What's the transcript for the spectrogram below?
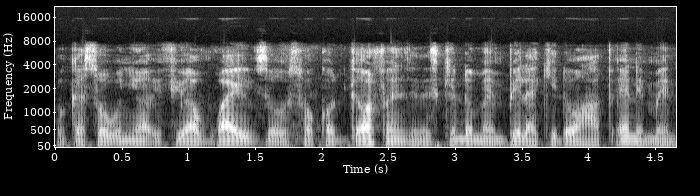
Okay, so when you if you have wives or so-called girlfriends in this kingdom and be like you don't have any men,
